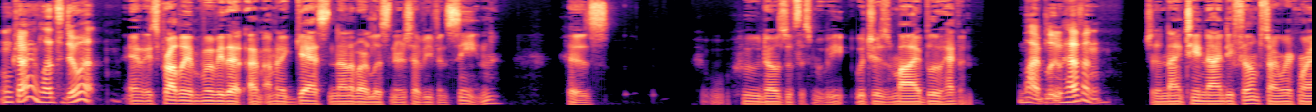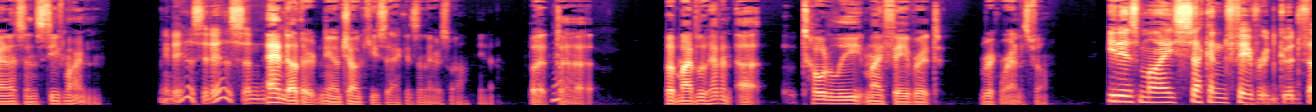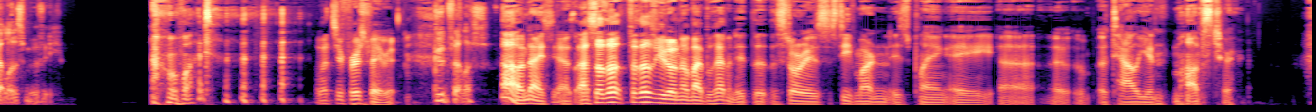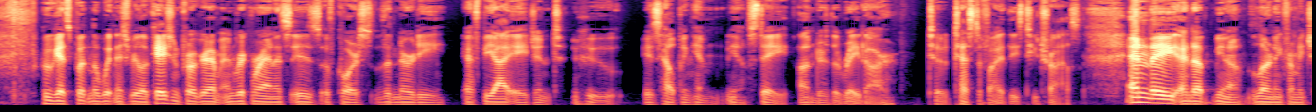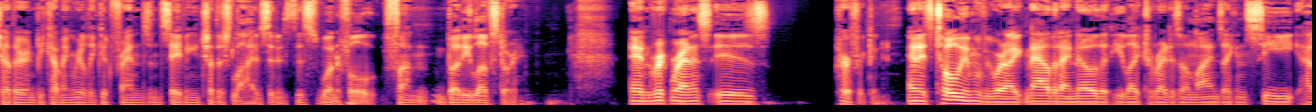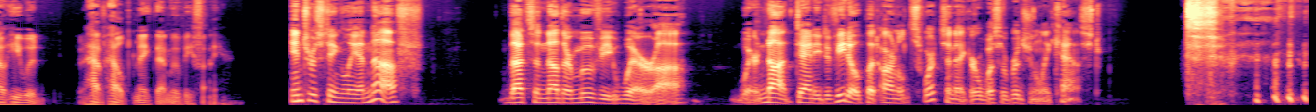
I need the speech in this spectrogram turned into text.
Okay, let's do it. and it's probably a movie that I'm, I'm going to guess none of our listeners have even seen because who knows of this movie, which is My Blue Heaven, My Blue Heaven. It's a 1990 film starring Rick Moranis and Steve Martin. It is. It is. And and other you know Joan Cusack is in there as well you know but Yeah. uh but my blue heaven uh totally my favorite rick moranis film it is my second favorite Goodfellas movie. what what's your first favorite? Goodfellas. oh nice. Yes. Uh, so the, for those of you who don't know my blue heaven it, the, the story is steve martin is playing a, uh, a italian mobster who gets put in the witness relocation program and rick moranis is of course the nerdy fbi agent who is helping him you know stay under the radar to testify at these two trials. And they end up you know learning from each other and becoming really good friends and saving each other's lives. And it's this wonderful fun buddy love story and rick moranis is perfect in it. And it's totally a movie where i now that i know that he liked to write his own lines i can see how he would have helped make that movie funnier. Interestingly enough, that's another movie where uh where not Danny DeVito but Arnold Schwarzenegger was originally cast.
